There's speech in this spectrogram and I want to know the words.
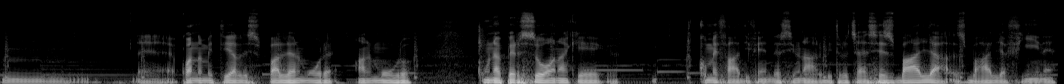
mh, mm, eh, quando metti alle spalle al muro, al muro una persona che come fa a difendersi un arbitro? Cioè, se sbaglia, sbaglia, fine.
